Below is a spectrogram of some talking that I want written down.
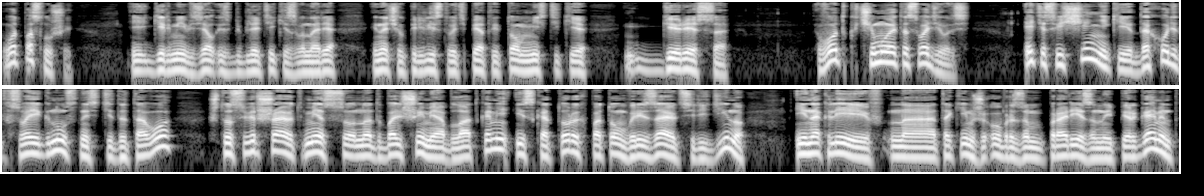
Вот послушай. И Герми взял из библиотеки звонаря и начал перелистывать пятый том мистики Гересса. Вот к чему это сводилось. Эти священники доходят в своей гнусности до того, что совершают мессу над большими обладками, из которых потом вырезают середину и, наклеив на таким же образом прорезанный пергамент,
